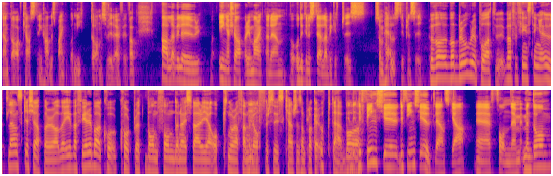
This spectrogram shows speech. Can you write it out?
22% avkastning, Handelsbanken på 19 och så vidare. För att alla ville ur, inga köpare i marknaden och du kunde ställa vilket pris som helst i princip. Men vad, vad beror det på? att Varför finns det inga utländska köpare? Då? Varför är det bara corporate bondfonderna i Sverige och några family mm. offices kanske som plockar upp det här? Vad... Det, det, finns ju, det finns ju utländska eh, fonder, men de,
